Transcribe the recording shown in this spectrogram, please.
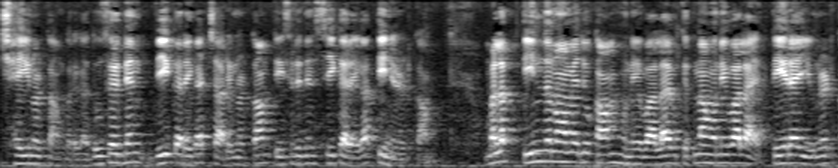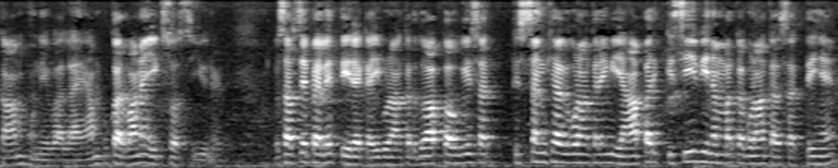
छह यूनिट काम करेगा। दूसरे दिन बी करेगा, चार यूनिट काम। तीसरे दिन सी करेगा, तीन यूनिट काम। मतलब तीन दिनों में जो काम होने वाला है, वो कितना होने वाला है? तेरह यूनिट काम होने वाला है। हमको करवाना है एक सौ अस्सी यूनिट तो सबसे पहले तेरह का ही गुणा कर दो। आप कहोगे, सर, किस संख्या का गुणा करेंगे? यहाँ पर किसी भी नंबर का गुणा कर सकते हैं।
